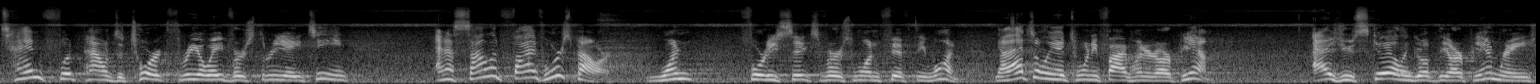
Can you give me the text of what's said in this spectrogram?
10 foot-pounds of torque, 308 versus 318, and a solid five horsepower, 146 versus 151. Now that's only at 2,500 RPM. As you scale and go up the RPM range,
